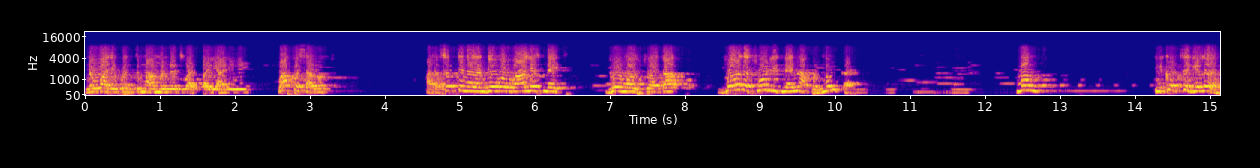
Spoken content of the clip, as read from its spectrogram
नऊ वाजेपर्यंत महामंडळाची वाट पाहिली आली नाही. वापस आलो. आता सत्यनारायण देव बरोबर आलेच नाहीत. दोन वाजतो आता द्वार सोडलीच नाही ना आपण. मग काय? मग इकडचं गेलं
